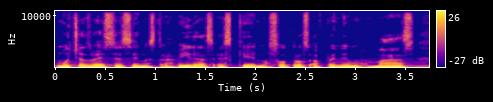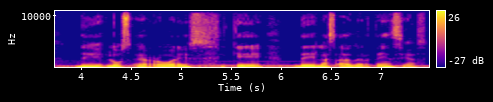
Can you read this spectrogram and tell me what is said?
Muchas veces en nuestras vidas es que nosotros aprendemos más de los errores que de las advertencias.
